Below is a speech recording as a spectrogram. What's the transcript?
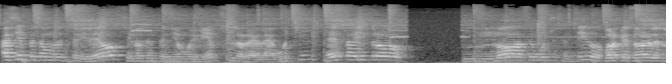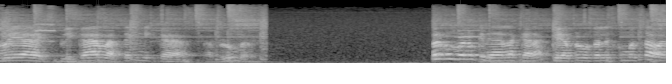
Así empezamos este video, si no se entendió muy bien, pues lo regalé a Gucci Esta intro no hace mucho sentido Porque solo les voy a explicar la técnica a pluma pero pues bueno, quería dar la cara, quería preguntarles cómo estaban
